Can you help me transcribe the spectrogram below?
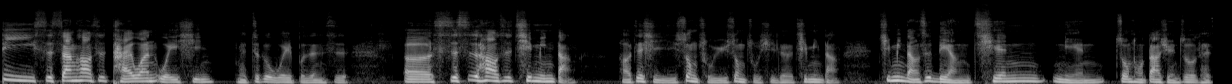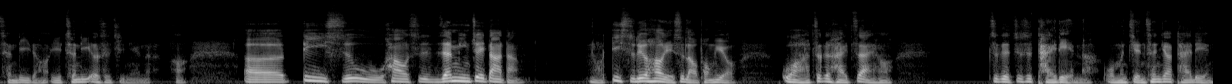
第十三号是台湾维新，这个我也不认识。呃，十四号是亲民党，好，这是宋楚瑜宋主席的亲民党。亲民党是两千年总统大选之后才成立的哈，也成立二十几年了哈。呃，第十五号是人民最大党哦，第十六号也是老朋友哇，这个还在哈，这个就是台联呐，我们简称叫台联，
